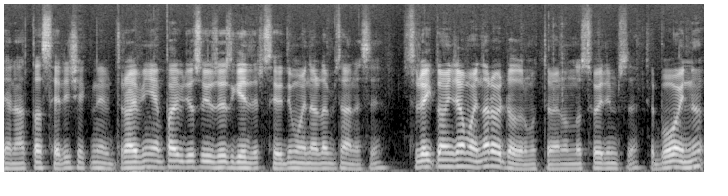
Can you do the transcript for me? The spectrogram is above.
Yani hatta seri şeklinde Driving Empire videosu %100 gelir. Sevdiğim oyunlardan bir tanesi. Sürekli oynayacağım oyunlar öyle olur muhtemelen onu da söyleyeyim size. İşte bu oyunu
